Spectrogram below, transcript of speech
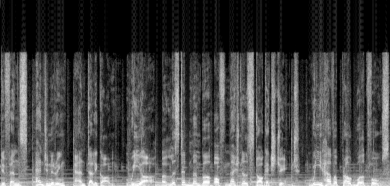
defense, engineering and telecom. We are a listed member of National Stock Exchange. We have a proud workforce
